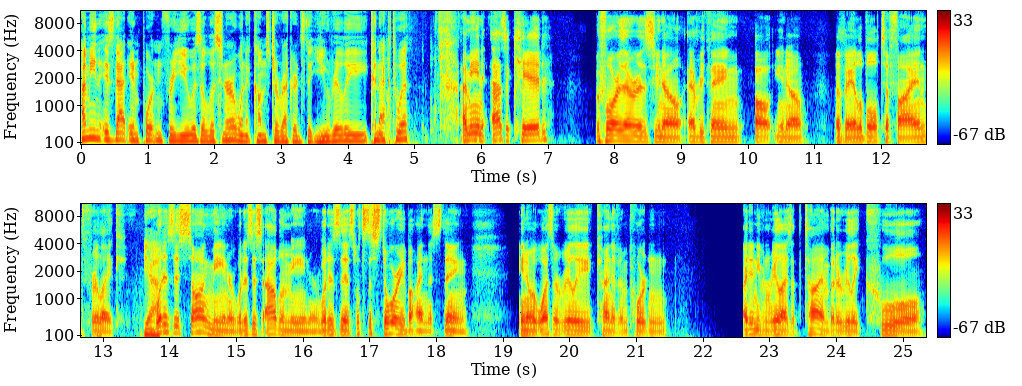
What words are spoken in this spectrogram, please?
I mean, is that important for you as a listener when it comes to records that you really connect with? I mean, as a kid, before there was, you know, everything all, you know, available to find for like yeah. what does this song mean or what does this album mean or what is this what's the story behind this thing you know it was a really kind of important i didn't even realize at the time but a really cool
